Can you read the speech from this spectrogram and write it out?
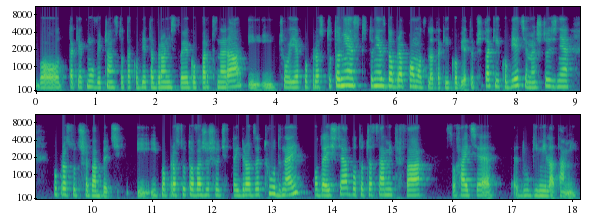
bo tak jak mówię, często ta kobieta broni swojego partnera i, i czuje po prostu, to nie, jest, to nie jest dobra pomoc dla takiej kobiety. Przy takiej kobiecie, mężczyźnie po prostu trzeba być i, i po prostu towarzyszyć w tej drodze trudnej odejścia, bo to czasami trwa, słuchajcie, długimi latami.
